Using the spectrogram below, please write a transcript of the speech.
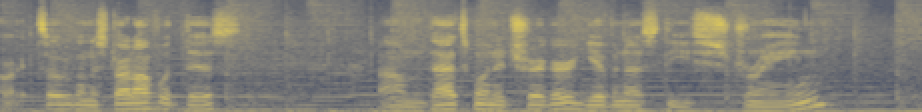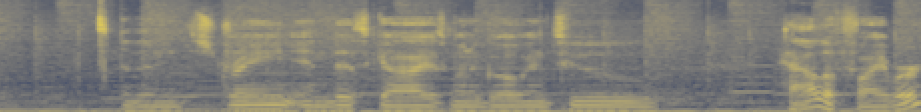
All right, so we're going to start off with this. Um, that's going to trigger, giving us the strain. And then strain in this guy is going to go into Halifiber.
